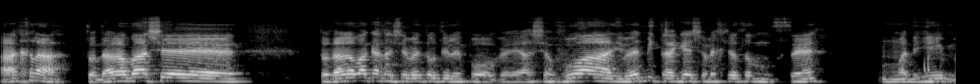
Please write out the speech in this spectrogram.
אחלה, תודה רבה ש... תודה רבה ככה שהבאת אותי לפה, והשבוע אני באמת מתרגש, הולך להיות לנו נושא מדהים.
